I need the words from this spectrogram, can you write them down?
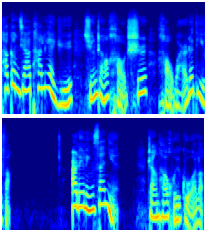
他更加贪恋于寻找好吃好玩的地方。二零零三年，张涛回国了，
